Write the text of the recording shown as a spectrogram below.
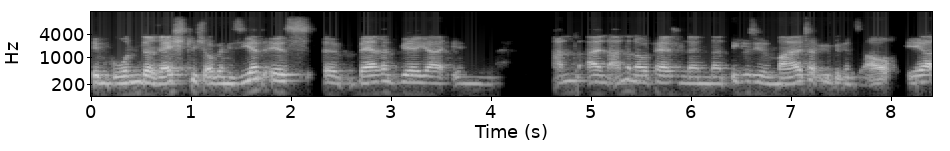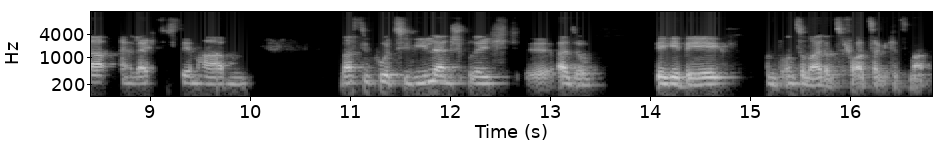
im Grunde rechtlich organisiert ist, äh, während wir ja in an allen anderen europäischen Ländern, inklusive Malta übrigens auch, eher ein Rechtssystem haben, was dem Code Zivil entspricht, äh, also BGB und, und so weiter und so fort, sage ich jetzt mal.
